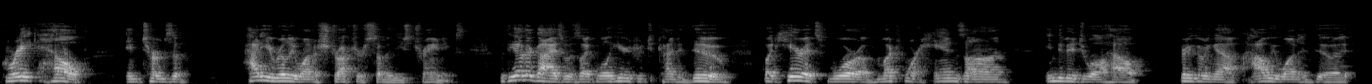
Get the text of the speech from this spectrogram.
great help in terms of how do you really want to structure some of these trainings. With the other guys, was like, well, here's what you kind of do. But here it's more of much more hands on individual help, figuring out how we want to do it.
